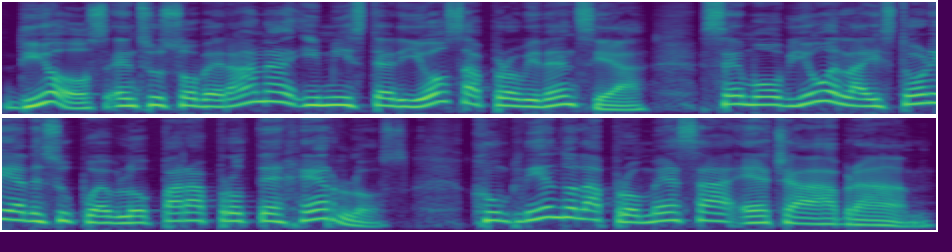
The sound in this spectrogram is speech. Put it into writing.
Dios, en su soberana y misteriosa providencia, se movió en la historia de su pueblo para protegerlos, cumpliendo la promesa hecha a Abraham.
